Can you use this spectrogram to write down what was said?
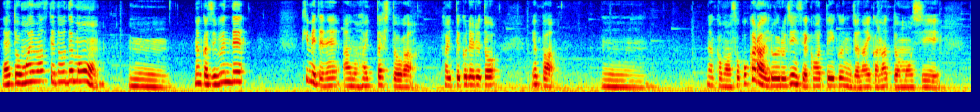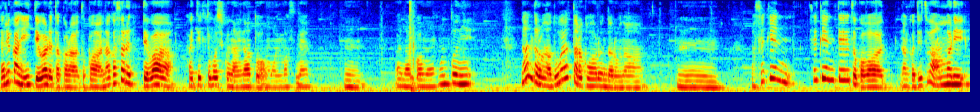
ないと思いますけどでもうん。なんか自分で決めてねあの入った人が入ってくれるとやっぱうん。なんかまあそこからいろいろ人生変わっていくんじゃないかなって思うし誰かにいいって言われたからとか流されては入ってきてほしくないなとは思いますね。うん、なんかもう本当に何だろうなどうやったら変わるんだろうな。うんま、世間世間体とかはなんか実はあんまり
